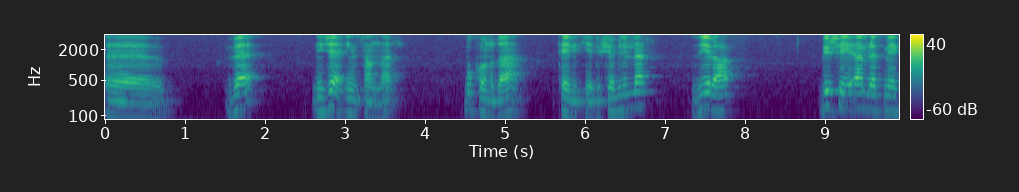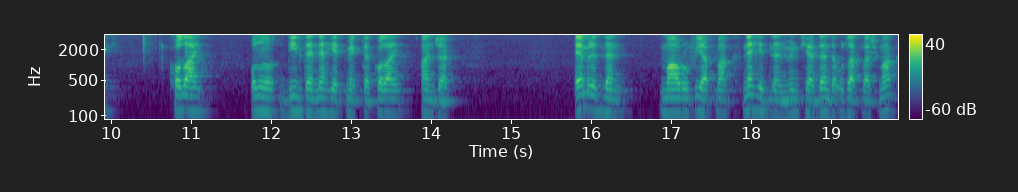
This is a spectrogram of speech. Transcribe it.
E, ve nice insanlar bu konuda tehlikeye düşebilirler. Zira bir şeyi emretmek kolay, onu dilde nehyetmek de kolay ancak emredilen marufu yapmak, nehyedilen münkerden de uzaklaşmak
